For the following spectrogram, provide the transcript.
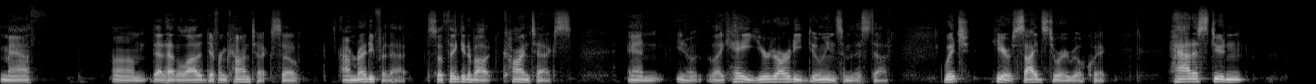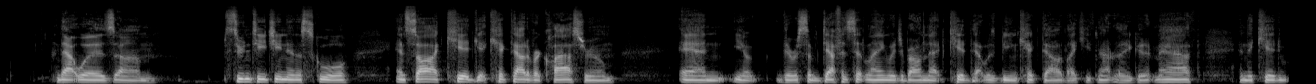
math um, that had a lot of different contexts. So I'm ready for that. So thinking about context and, you know, like, hey, you're already doing some of this stuff, which here, side story real quick. Had a student that was um, student teaching in a school and saw a kid get kicked out of her classroom and you know there was some deficit language about that kid that was being kicked out like he's not really good at math and the kid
